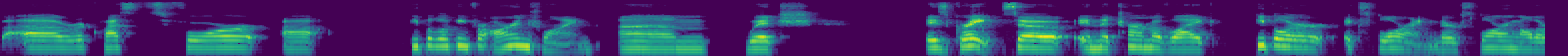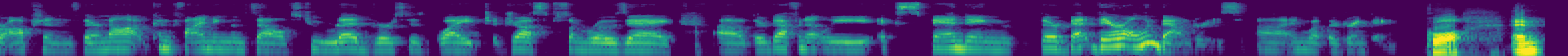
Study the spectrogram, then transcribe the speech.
uh, requests for uh, people looking for orange wine, um, which is great. So, in the term of like people are exploring, they're exploring all their options. They're not confining themselves to red versus white, to just some rosé. Uh, they're definitely expanding their be- their own boundaries uh, in what they're drinking. Cool. And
